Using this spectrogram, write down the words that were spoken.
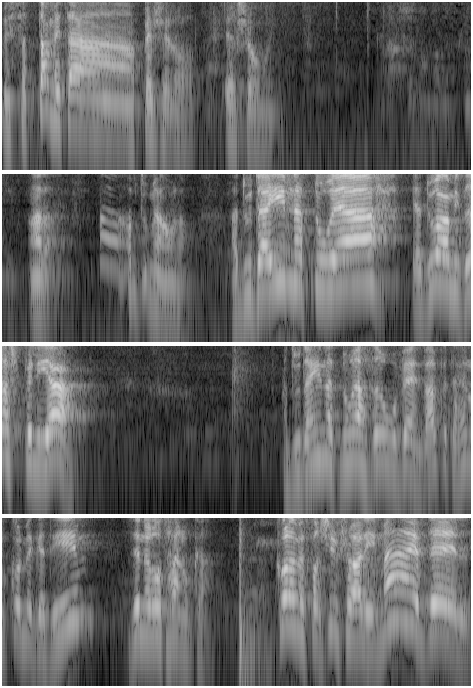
וסתם את הפה שלו, איך שאומרים. הלאה. אה, עבדו מהעולם. הדודאים נתנו ריח, ידוע המדרש פליה. הדודאים נתנו ריח זה ראובן, ואל פתחנו כל מגדים, זה נרות חנוכה. כל המפרשים שואלים, מה ההבדל?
